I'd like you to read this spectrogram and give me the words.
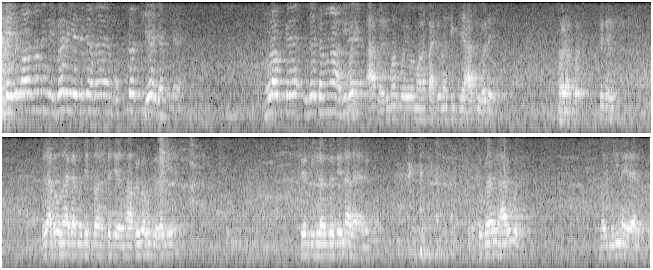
એટલે એ અમે નિર્ભર રહીએ છીએ કે અમે મુક્ત છીએ જ એમ છે નો કે આ વર્લ્ડમાં કોઈ એવો માણસ પાછો નથી જે હાથ રડે મોડા પર. શું કહ્યું બધા ગુનાગારનો જે હશે છે આપણે કોઈ લગાવીએ શેર બીજી લાગતો તે ના લાયા છોકરાને સારું બધે. મારી બીડી નહીં રહ્યા લોકો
